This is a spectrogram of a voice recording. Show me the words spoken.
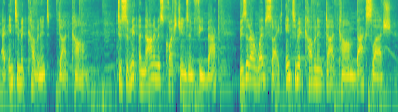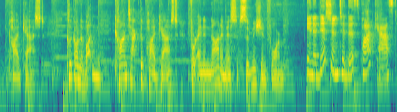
at intimatecovenant.com. To submit anonymous questions and feedback, visit our website, intimatecovenant.com backslash podcast. Click on the button Contact the Podcast for an anonymous submission form. In addition to this podcast,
